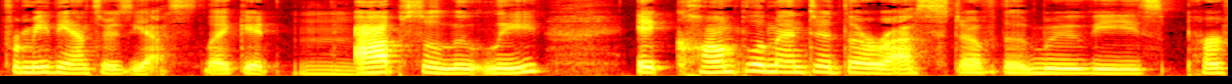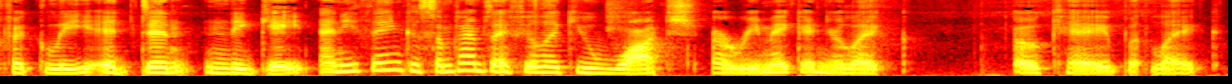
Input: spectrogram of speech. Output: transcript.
for me the answer is yes. Like it mm. absolutely it complemented the rest of the movies perfectly. It didn't negate anything because sometimes i feel like you watch a remake and you're like okay but like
